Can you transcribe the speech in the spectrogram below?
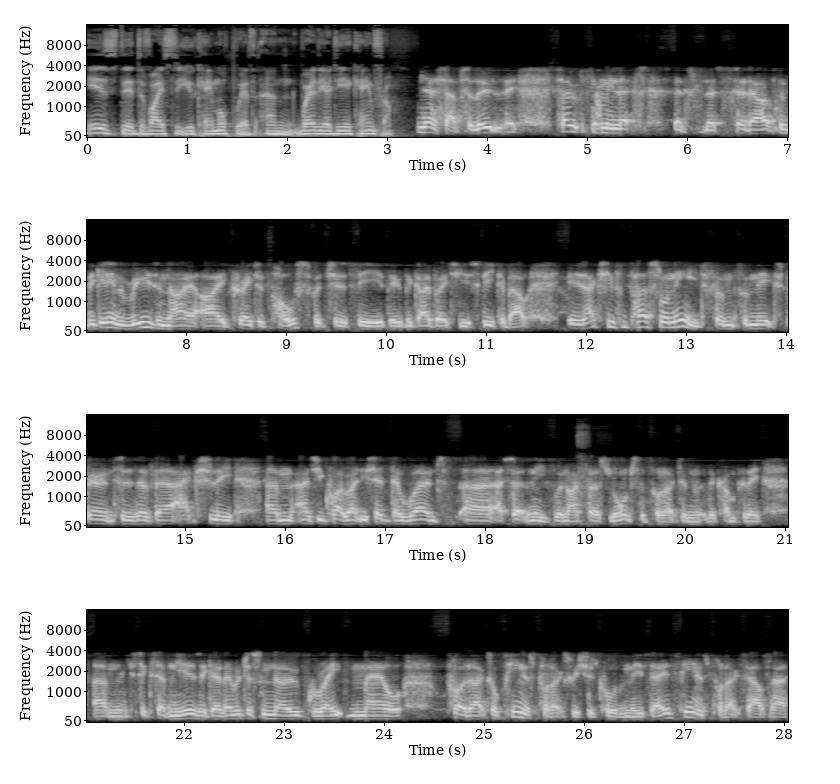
is the device that you came up with and where the idea came from? Yes, absolutely. So, I mean, let's let's let's set out from the beginning. The reason I, I created Pulse, which is the, the the you speak about, is actually from personal need, from from the experiences of there. Actually, um, as you quite rightly said, there weren't uh, certainly when I first launched the product the, the company um, six seven years ago, there were just no great male products or penis products we should call them these days penis products out there.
